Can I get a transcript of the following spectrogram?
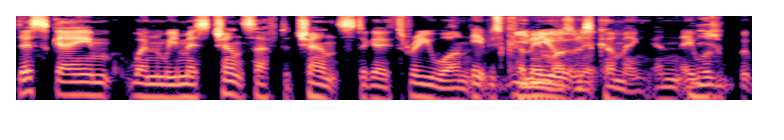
This game, when we missed chance after chance to go three one, It was you coming, knew wasn't it was it? coming, and it was it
